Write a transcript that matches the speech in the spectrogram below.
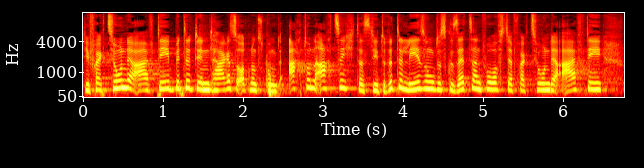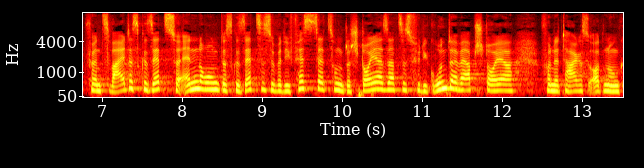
Die Fraktion der AfD bittet den Tagesordnungspunkt 88, das ist die dritte Lesung des Gesetzentwurfs der Fraktion der AfD für ein zweites Gesetz zur Änderung des Gesetzes über die Festsetzung des Steuersatzes für die Grunderwerbsteuer von der Tagesordnung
